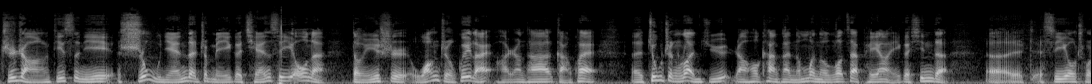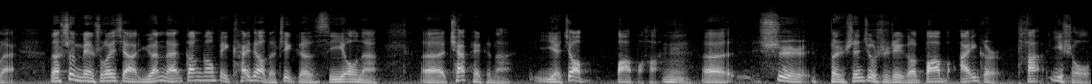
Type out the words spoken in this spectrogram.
执掌迪士尼十五年的这么一个前 CEO 呢，等于是王者归来啊，让他赶快呃纠正乱局，然后看看能不能够再培养一个新的呃 CEO 出来。那顺便说一下，原来刚刚被开掉的这个 CEO 呢，呃 Chapek 呢也叫 Bob 哈，嗯，呃是本身就是这个 Bob Iger 他一手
